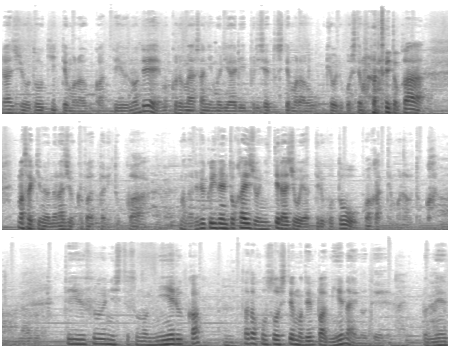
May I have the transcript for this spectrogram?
ラジオをどう切ってもらうかっていうので、まあ、車屋さんに無理やりプリセットしてもらう協力をしてもらったりとか、まあ、さっきのようなラジオ配ったりとか、まあ、なるべくイベント会場に行ってラジオをやってることを分かってもらうとかっていうふうにしてその見える化ただ放送しても電波は見えないので、ね、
